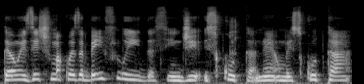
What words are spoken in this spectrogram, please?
Então existe uma coisa bem fluida assim de escuta, né? Uma escuta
